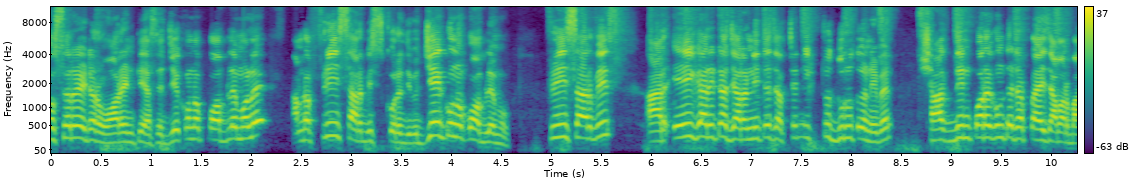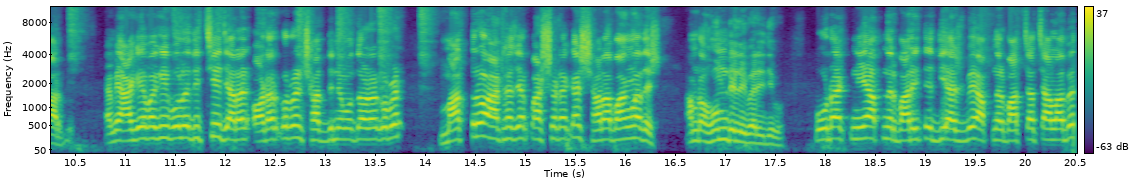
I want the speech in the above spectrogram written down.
বছরের এটার ওয়ারেন্টি আছে যে কোনো প্রবলেম হলে আমরা ফ্রি সার্ভিস করে দিব যে কোনো প্রবলেম হোক। ফ্রি সার্ভিস আর এই গাড়িটা যারা নিতে চাচ্ছেন একটু দ্রুত নেবেন। সাত দিন পরে কিন্তু এটার প্রাইস আবার বাড়বে। আমি আগে ভাগেই বলে দিচ্ছি, যারা অর্ডার করবেন, সাত দিনের মধ্যে অর্ডার করবেন, মাত্র আট হাজার পাঁচশো টাকায় সারা বাংলাদেশ আমরা হোম ডেলিভারি দিব। প্রোডাক্ট নিয়ে আপনার বাড়িতে দিয়ে আসবে, আপনার বাচ্চা চালাবে,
